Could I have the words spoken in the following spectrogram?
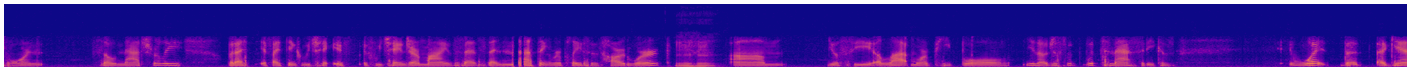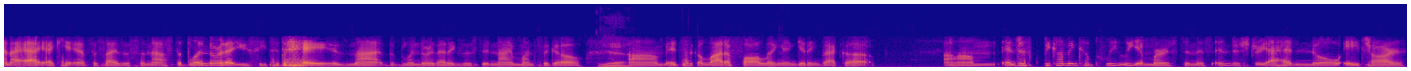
born so naturally. But I, if I think we cha- if if we change our mindsets that nothing replaces hard work, mm-hmm. um, you'll see a lot more people, you know, just with, with tenacity. Because what the again, I, I can't emphasize this enough. The Blendoor that you see today is not the Blendoor that existed nine months ago. Yeah. Um, it took a lot of falling and getting back up um, and just becoming completely immersed in this industry. I had no HR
